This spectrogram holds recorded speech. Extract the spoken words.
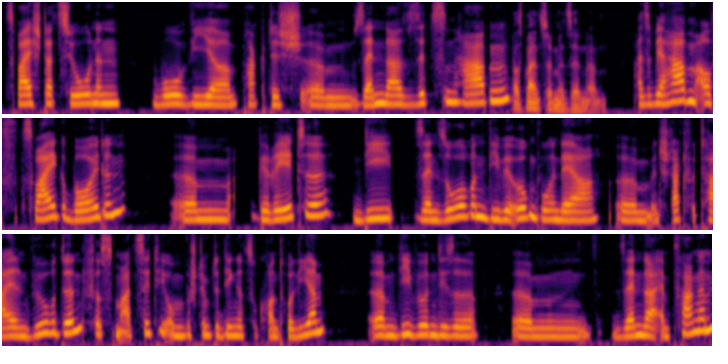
zwei Stationen, wo wir praktisch ähm, Sender sitzen haben. Was meinst du mit Sendern? Also wir haben auf zwei Gebäuden ähm, Geräte, die Sensoren, die wir irgendwo in der ähm, in Stadt verteilen würden für Smart City, um bestimmte Dinge zu kontrollieren. Ähm, die würden diese ähm, Sender empfangen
